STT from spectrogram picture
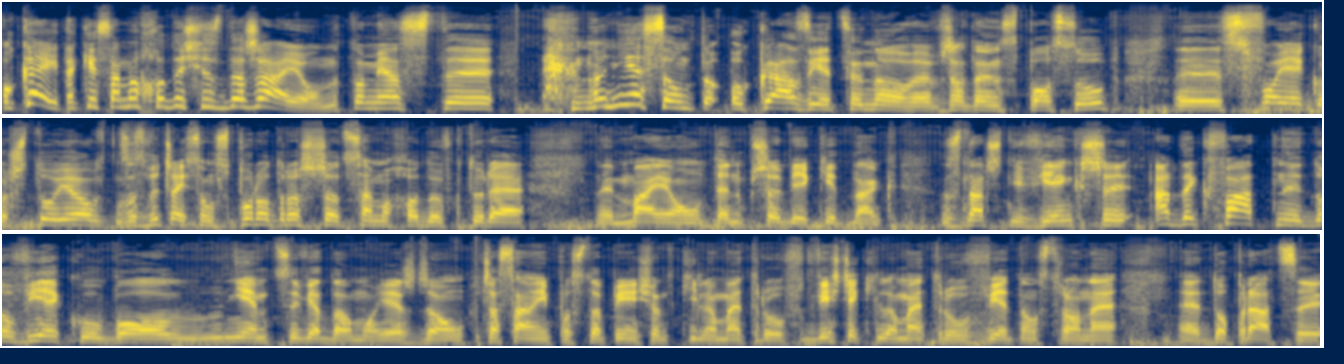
Okej, takie samochody się zdarzają, natomiast e, no nie są to okazje cenowe w żaden sposób. E, Swoje kosztują, zazwyczaj są sporo droższe od samochodów, które mają ten przebieg jednak znacznie większy, adekwatny do wieku, bo Niemcy wiadomo, jeżdżą czasami po 150 km, 200 km w jedną stronę do pracy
